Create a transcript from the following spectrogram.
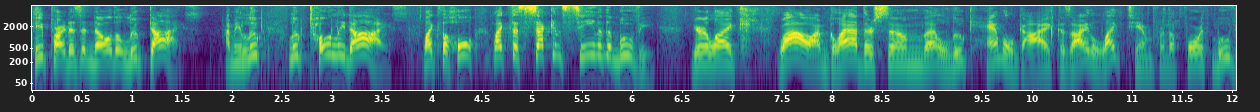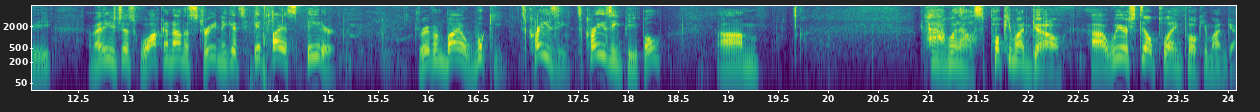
he probably doesn't know that Luke dies. I mean, Luke Luke totally dies. Like the whole like the second scene of the movie. You're like, wow, I'm glad there's some that Luke Hamill guy because I liked him from the fourth movie. And then he's just walking down the street and he gets hit by a speeder, driven by a Wookiee. It's crazy. It's crazy, people. Um, what else? Pokemon Go. Uh, we are still playing Pokemon Go.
